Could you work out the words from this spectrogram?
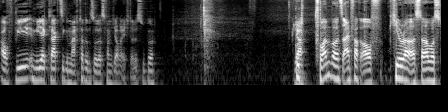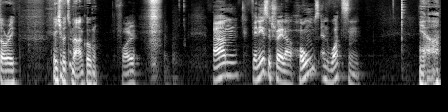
Auch wie Emilia Clarke sie gemacht hat und so, das fand ich auch echt alles super. Gut, Ja, freuen wir uns einfach auf Kira, a Star Wars Story. Ich würde es mir angucken. voll. Ähm, der nächste Trailer, Holmes and Watson. Ja.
